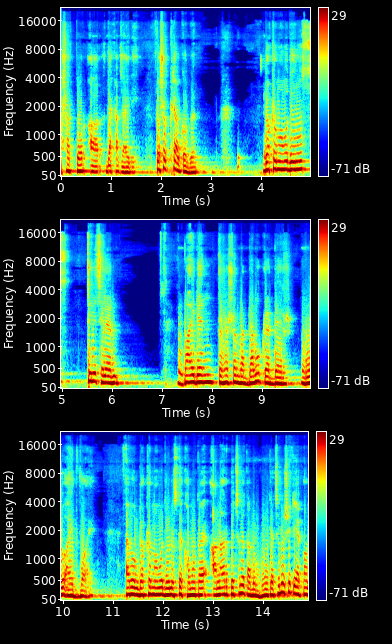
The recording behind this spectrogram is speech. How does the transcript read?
আসার পর আর দেখা যায়নি। দর্শক, খেয়াল করবেন, ডক্টর মোহাম্মদ ইউনুস, তিনি ছিলেন বাইডেন প্রশাসন বা ডেমোক্র্যাটদের ব্লু আইড বয় এবং ডক্টর মোহাম্মদ ইউনুসকে ক্ষমতায় আনার পেছনে তাদের ভূমিকা ছিল, সেটি এখন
